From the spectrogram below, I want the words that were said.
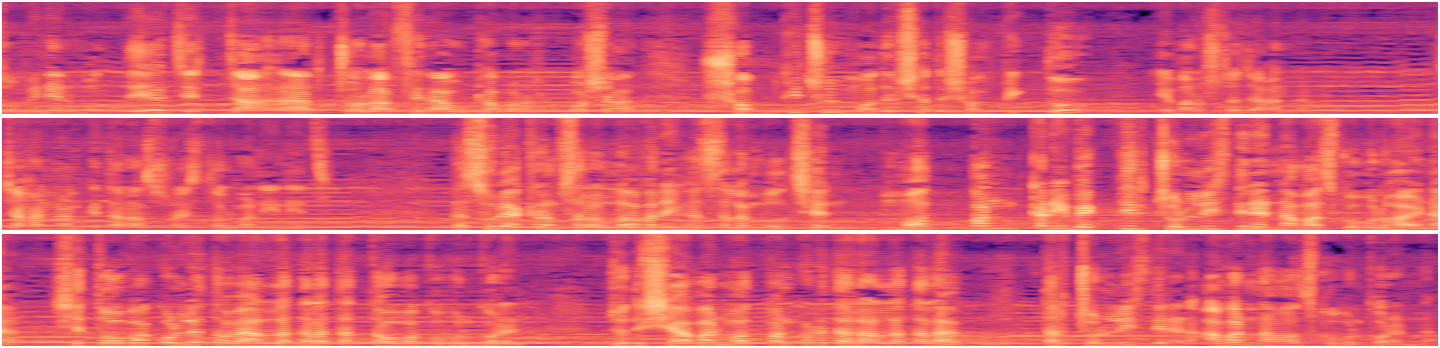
জমিনের মধ্যে যে যার চলাফেরা উঠা বসা- সবকিছুই মদের সাথে সম্পৃক্ত, এ মানুষটা জাহান্নাম। জাহান্নামকে তার আশ্রয়স্থল বানিয়ে নিয়েছে। রাসুল আকরাম সাল্লাহ আলহিহাসাল্লাম বলছেন, মদ পানকারী ব্যক্তির চল্লিশ দিনের নামাজ কবুল হয় না। সে তওবা করলে তবে আল্লাহ তালা তার তওবা কবুল করেন। যদি সে আবার মদ পান করে, তাহলে আল্লাহ তালা তার চল্লিশ দিনের আবার নামাজ কবুল করেন না।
